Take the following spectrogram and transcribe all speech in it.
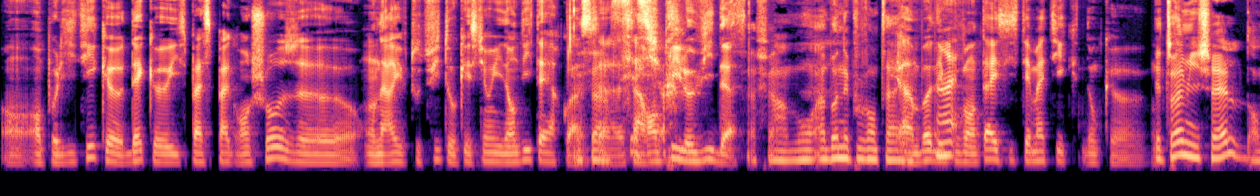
en, en politique, euh, dès qu'il se passe pas grand-chose, euh, on arrive tout de suite aux questions identitaires. Quoi. Ça. Remplit le vide. Ça fait un bon, un bon épouvantail. Et un bon Ouais. épouvantail systématique. Donc, euh, Et toi, Michel, dans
